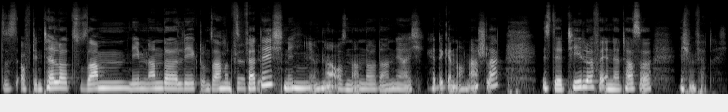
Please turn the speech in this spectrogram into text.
das, auf den Teller zusammen nebeneinander legt und sagt, fertig, fertig nicht mhm. ne, auseinander, dann ja, ich hätte gerne noch Nachschlag, ist der Teelöffel in der Tasse, ich bin fertig.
